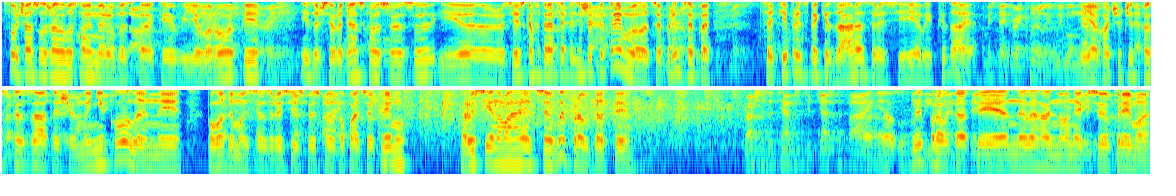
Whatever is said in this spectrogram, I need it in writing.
з того часу лежали в основі миру безпеки в Європі і за часів радянського союзу, і Російська Федерація пізніше підтримувала ці принципи. Це ті принципи, які зараз Росія відкидає. Я хочу чітко сказати, що ми ніколи не погодимося з російською окупацією Криму. Росія намагається виправдати виправдати нелегальну анексію Крима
